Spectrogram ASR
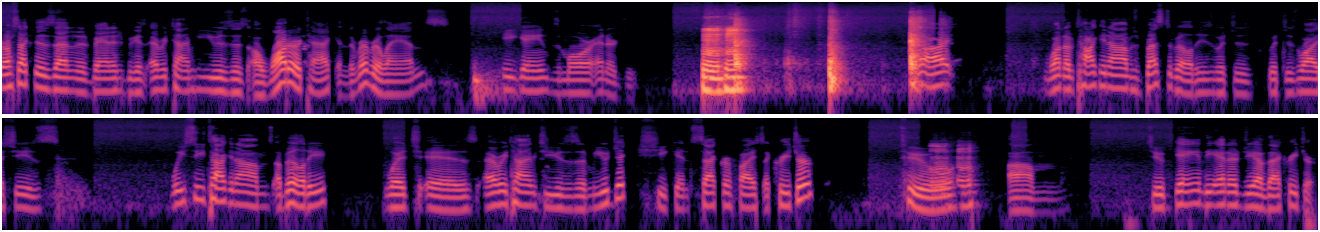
Crossectus is at an advantage because every time he uses a water attack in the Riverlands, he gains more energy. mhm. But one of Takinom's best abilities, which is which is why she's we see Takinom's ability, which is every time she uses a music, she can sacrifice a creature to Mhm. um to gain the energy of that creature.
